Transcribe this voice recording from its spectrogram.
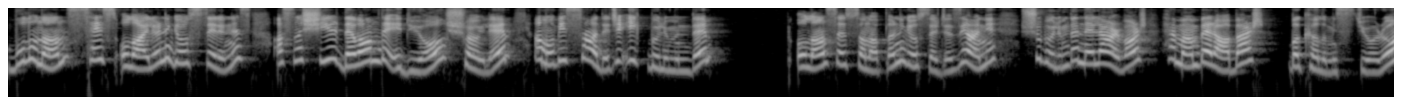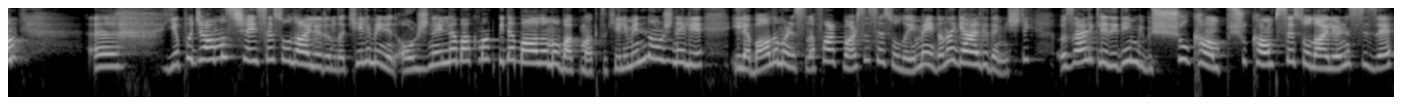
bulunan ses olaylarını gösteriniz. Aslında şiir devam da ediyor şöyle ama biz sadece ilk bölümünde olan ses sanatlarını göstereceğiz. Yani şu bölümde neler var hemen beraber bakalım istiyorum. Ee, yapacağımız şey ses olaylarında kelimenin orijinaline bakmak bir de bağlama bakmaktı. Kelimenin orijinali ile bağlam arasında fark varsa ses olayı meydana geldi demiştik. Özellikle dediğim gibi şu kamp, şu kamp ses olaylarını size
